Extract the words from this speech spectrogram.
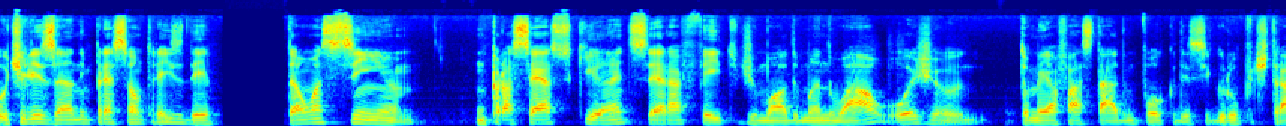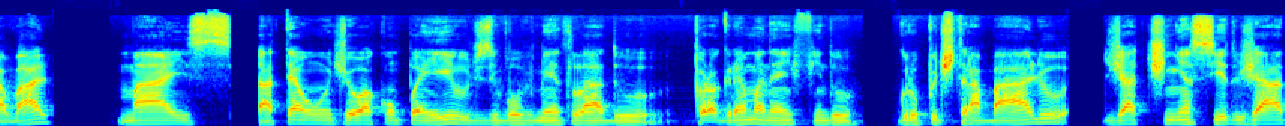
utilizando impressão 3D. Então, assim, um processo que antes era feito de modo manual. Hoje eu estou meio afastado um pouco desse grupo de trabalho, mas até onde eu acompanhei o desenvolvimento lá do programa, né, enfim, do grupo de trabalho, já tinha sido já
